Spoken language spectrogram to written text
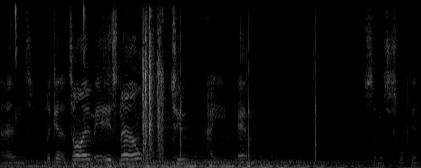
And looking at the time, it is now 2 a.m. Someone's just walked in.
